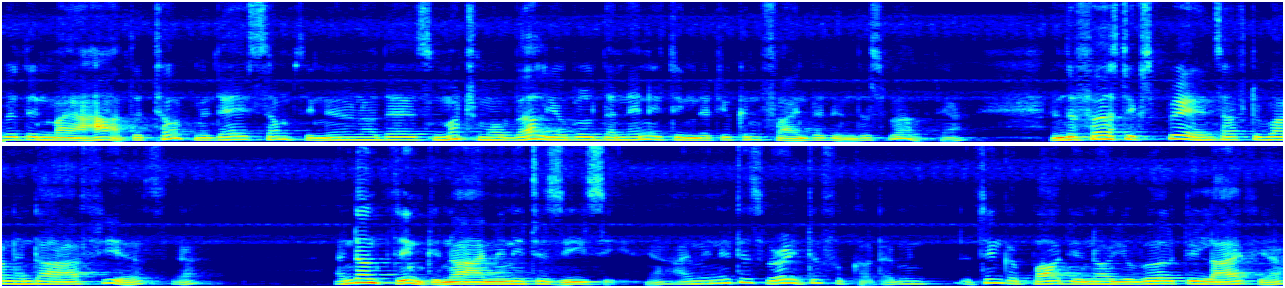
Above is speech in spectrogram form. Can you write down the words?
within my heart that told me there is something, you know, that is much more valuable than anything that you can find within this world. Yeah? And the first experience after one and a half years, yeah, and don't think, you know, I mean, it is easy. Yeah? I mean, it is very difficult. I mean, think about, you know, your worldly life, yeah.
